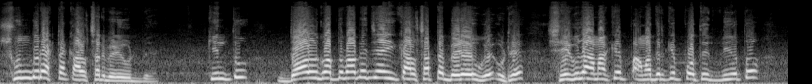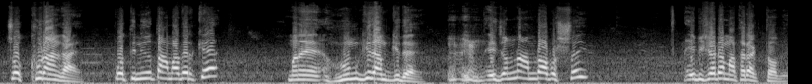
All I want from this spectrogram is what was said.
সুন্দর একটা কালচার বেড়ে উঠবে। কিন্তু দলগতভাবে যে এই কালচারটা বেড়ে উঠে- সেগুলো আমাকে, আমাদেরকে প্রতিনিয়ত চক্ষু রাঙায়। প্রতিনিয়ত আমাদেরকে মানে হুমকি রামকি দেয়। এই জন্য আমরা অবশ্যই এই বিষয়টা মাথায় রাখতে হবে।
